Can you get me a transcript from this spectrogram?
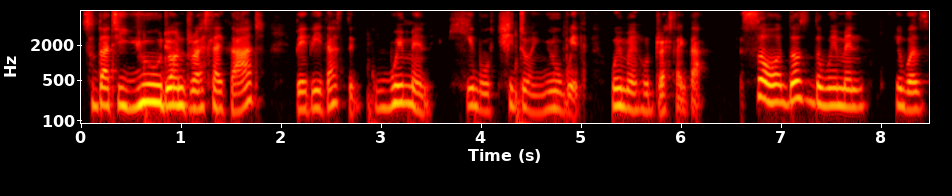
so that you don't dress like that baby that's the women he will cheat on you with women who dress like that so those are the women he was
